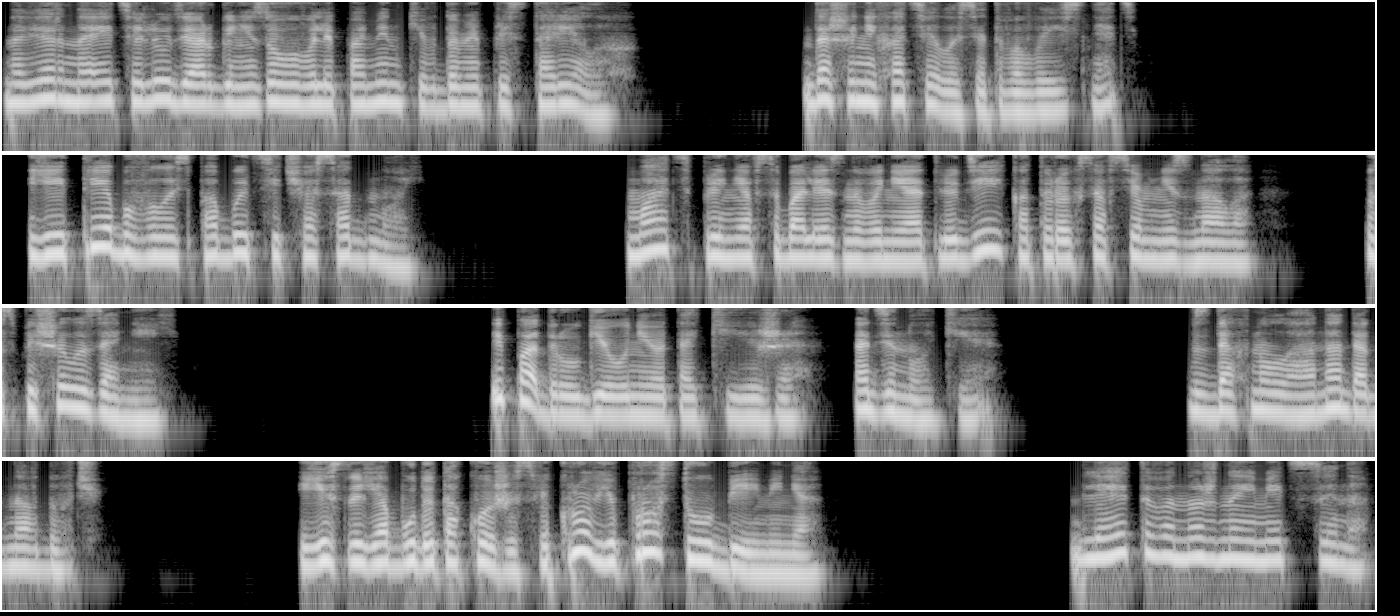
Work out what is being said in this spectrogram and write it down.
Наверное, эти люди организовывали поминки в доме престарелых. Даша не хотелось этого выяснять. Ей требовалось побыть сейчас одной. Мать, приняв соболезнования от людей, которых совсем не знала, поспешила за ней. И подруги у нее такие же, одинокие. Вздохнула она, догнав дочь. «Если я буду такой же свекровью, просто убей меня». «Для этого нужно иметь сына»,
